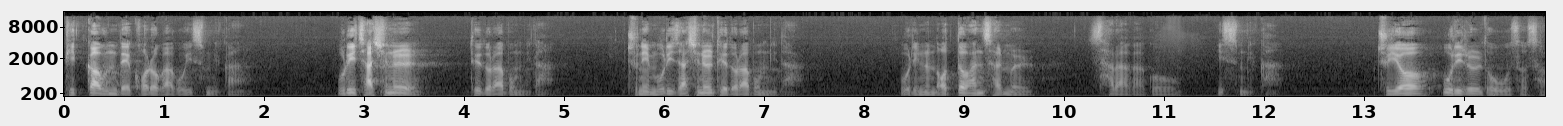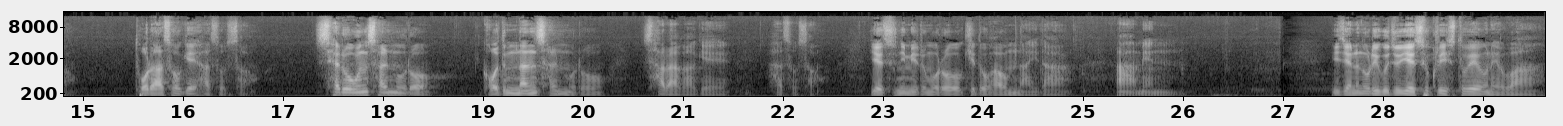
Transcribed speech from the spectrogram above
빛 가운데 걸어가고 있습니까? 우리 자신을 되돌아봅니다. 주님, 우리 자신을 되돌아봅니다. 우리는 어떠한 삶을 살아가고 있습니까? 주여 우리를 도우소서, 돌아서게 하소서, 새로운 삶으로, 거듭난 삶으로 살아가게 하소서. 예수님 이름으로 기도하옵나이다. 아멘. 이제는 우리 구주 예수 그리스도의 은혜와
